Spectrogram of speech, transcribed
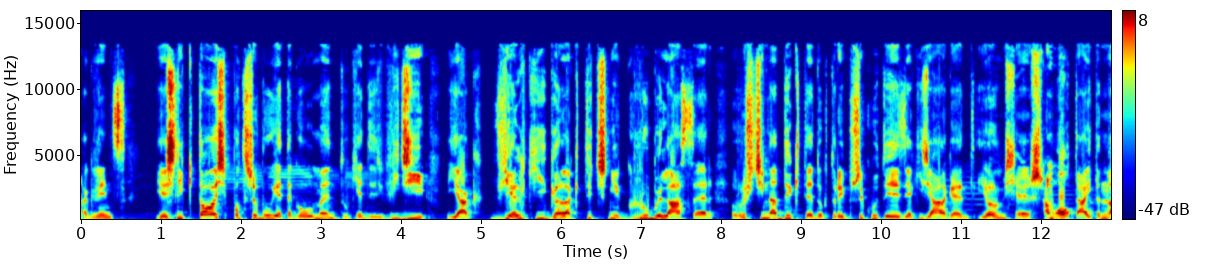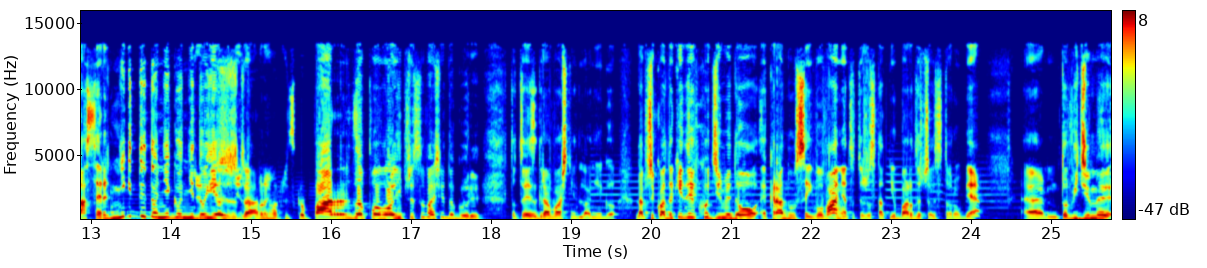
Tak więc jeśli ktoś potrzebuje tego momentu, kiedy widzi, jak wielki, galaktycznie gruby laser rozcina dyktę, do której przykuty jest jakiś agent i on się szamota i ten laser nigdy do niego nie dojeżdża, mimo wszystko bardzo powoli przesuwa się do góry, to to jest gra właśnie dla niego. Na przykład, kiedy wchodzimy do ekranu saveowania, co też ostatnio bardzo często robię, to widzimy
